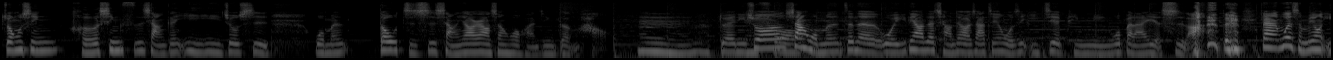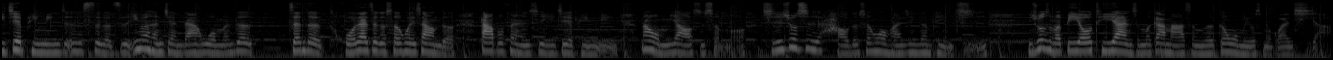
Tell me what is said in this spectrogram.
中心核心思想跟意义，就是我们都只是想要让生活环境更好。嗯，对，你说像我们真的，我一定要再强调一下，今天我是一介平民，我本来也是啦，对。但为什么用一介平民这四个字？因为很简单，我们的真的活在这个社会上的大部分人是一介平民。那我们要的是什么？其实就是好的生活环境跟品质。你说什么 BOT 案什么干嘛什么的，跟我们有什么关系啊？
